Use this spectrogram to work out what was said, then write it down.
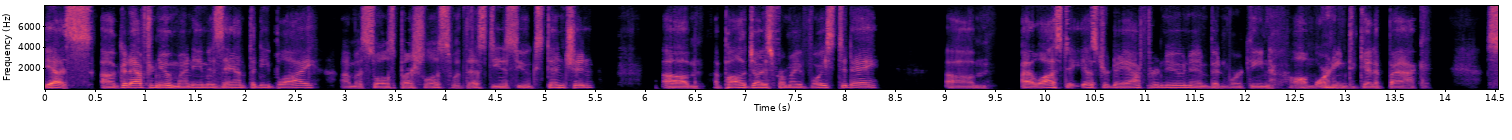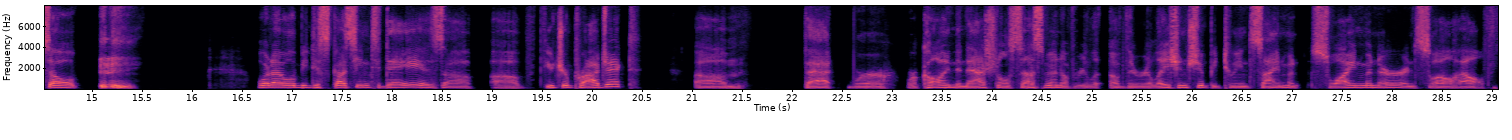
Yes, uh, good afternoon. My name is Anthony Bly. I'm a soil specialist with SDSU Extension. Um, I apologize for my voice today. Um, I lost it yesterday afternoon and been working all morning to get it back. So what I will be discussing today is a, a future project um, that we're we're calling the national assessment of of the relationship between swine manure and soil health.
